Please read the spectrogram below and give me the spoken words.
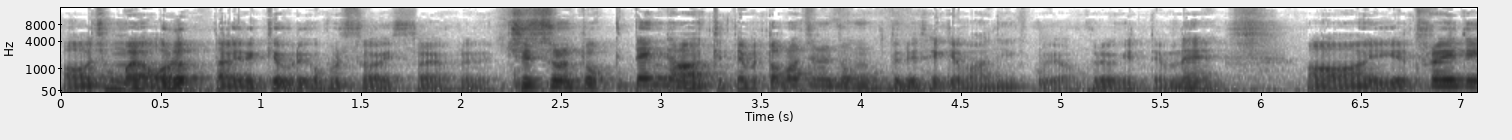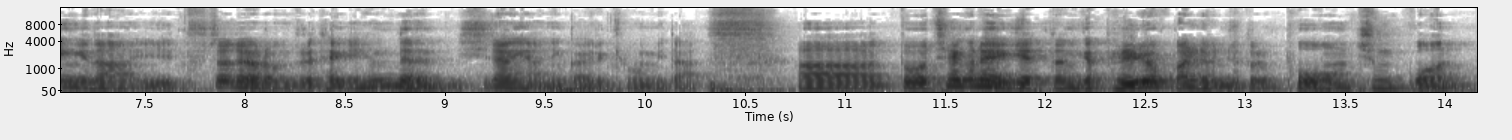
어, 정말 어렵다 이렇게 우리가 볼 수가 있어요. 그래서 지수는 또 땡겨놨기 때문에 떨어지는 종목들이 되게 많이 있고요. 그렇기 때문에 어, 이게 트레이딩이나 이 투자자 여러분들이 되게 힘든 시장이 아닌가 이렇게 봅니다. 어, 또 최근에 얘기했던 게 밸류업 관련주들, 보험, 증권,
